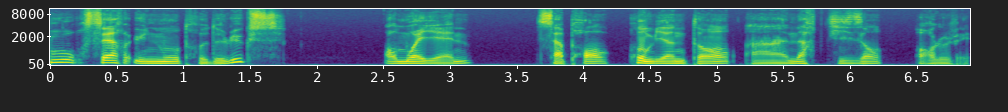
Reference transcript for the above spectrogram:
pour faire une montre de luxe, en moyenne, ça prend combien de temps à un artisan horloger?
